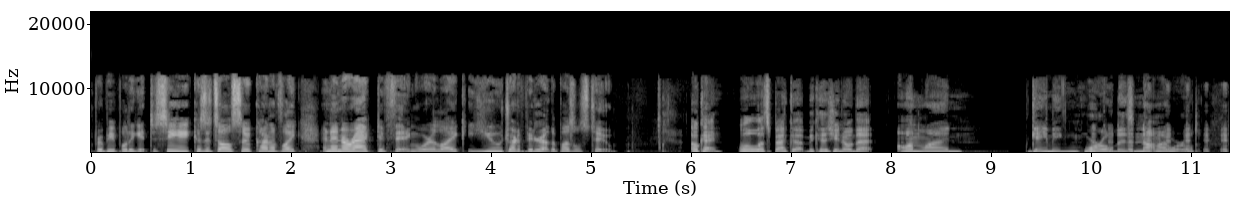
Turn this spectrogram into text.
for people to get to see because it's also kind of like an interactive thing where like you try to figure out the puzzles too Okay, well, let's back up because you know that online gaming world is not my world.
